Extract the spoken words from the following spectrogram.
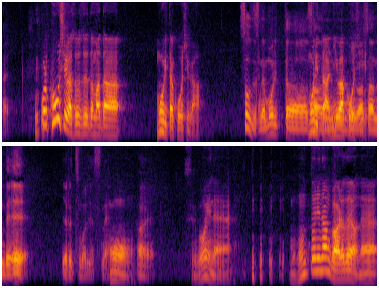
はい。これ講師はそうするとまた森田講師がそうですね。森田さん森田庭講師庭さんで、ええやるつもりですね。はすごいね。もう本当になんかあれだよね。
